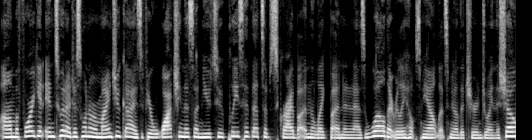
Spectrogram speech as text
Um, before I get into it, I just want to remind you guys if you're watching this on YouTube, please hit that subscribe button, the like button, and as well. That really helps me out, lets me know that you're enjoying the show.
